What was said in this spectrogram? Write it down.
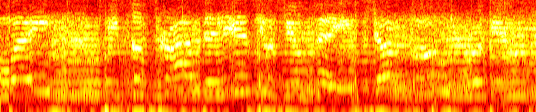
away. Please subscribe to his YouTube page, Chuck Food Reviews.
